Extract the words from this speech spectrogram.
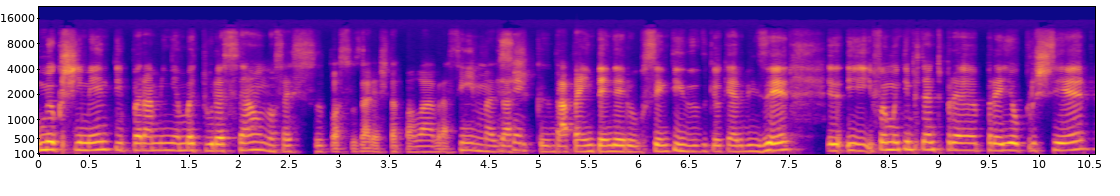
o meu crescimento e para a minha maturação. Não sei se posso usar esta palavra assim, mas Sim. acho que dá para entender o sentido do que eu quero dizer. E, e foi muito importante para, para eu crescer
